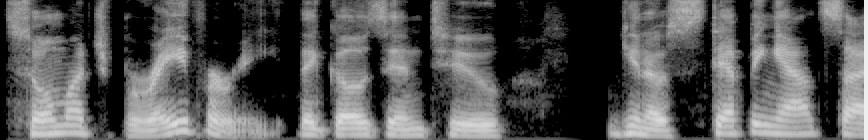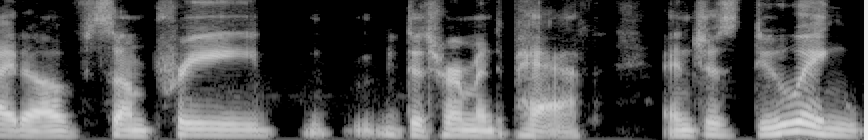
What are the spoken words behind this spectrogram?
so much bravery that goes into, you know, stepping outside of some predetermined path and just doing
